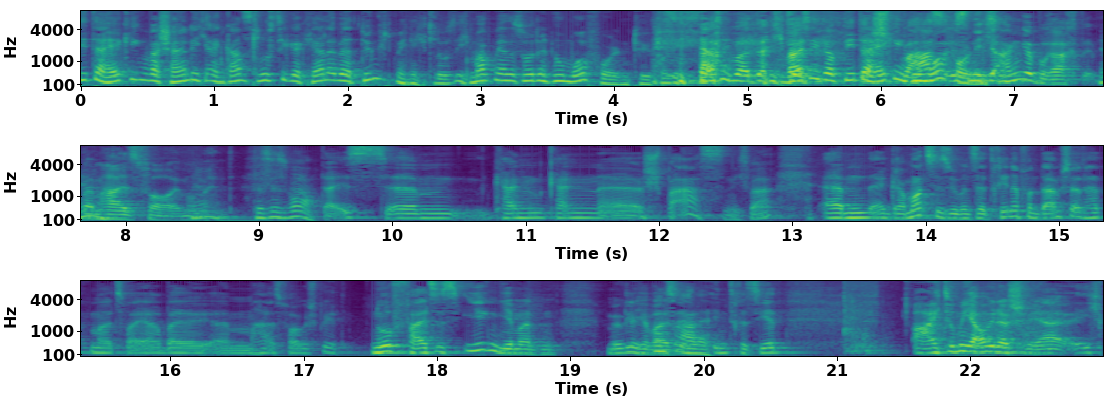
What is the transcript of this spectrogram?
Dieter Hacking wahrscheinlich ein ganz lustiger Kerl, aber er dünkt mich nicht los. Ich mag mir so den humorvollen Typ. Und ich, ja, weiß, nicht, ich weiß nicht, ob Dieter Hacking Spaß humorvoll ist. nicht ist. angebracht ja. beim HSV im Moment. Ja, das ist wahr. Da ist ähm, kein, kein äh, Spaß, nicht wahr? Ähm, Gramotz ist übrigens der Trainer von Darmstadt, hat mal zwei Jahre bei ähm, HSV gespielt. Nur falls es irgendjemanden möglicherweise interessiert. Ah, ich tue mich auch wieder schwer. Ich,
